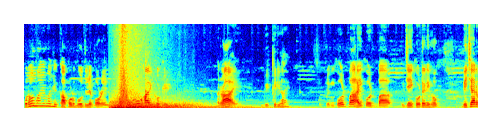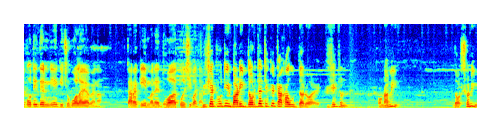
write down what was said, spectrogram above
ওরাও মাঝে মাঝে কাপড় বদলে পড়েন। ও হাইকোর্টে রায় বিক্রি হয়? সুপ্রিম কোর্ট বা হাইকোর্ট বা যেই কোর্টেরই হোক বিচারপতিদের নিয়ে কিছু বলা যাবে না। তারা কি মানে ধোয়া তুলসী পাতা? বিচারপতির বাড়ির দরজা থেকে টাকা উদ্ধার হয় কিসের জন্য? প্রণামী? দর্শনই?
